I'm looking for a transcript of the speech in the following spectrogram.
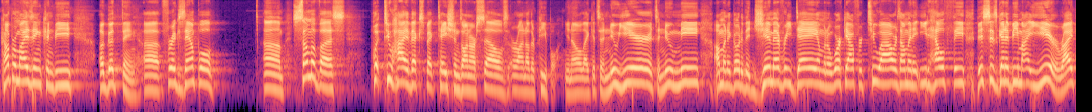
Compromising can be a good thing. Uh, for example, um, some of us put too high of expectations on ourselves or on other people. You know, like it's a new year, it's a new me. I'm gonna go to the gym every day. I'm gonna work out for two hours. I'm gonna eat healthy. This is gonna be my year, right?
